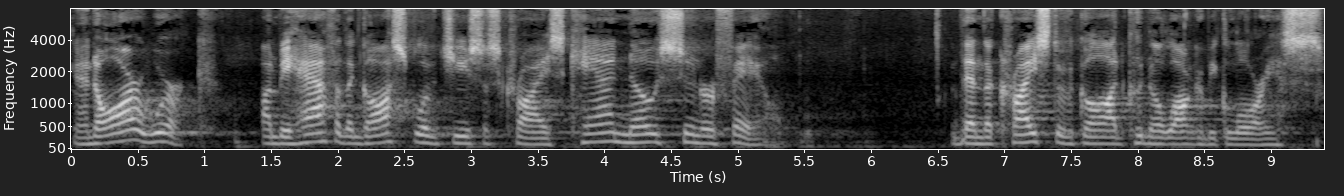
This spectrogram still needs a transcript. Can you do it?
and our work on behalf of the gospel of Jesus Christ can no sooner fail than the Christ of God could no longer be glorious.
